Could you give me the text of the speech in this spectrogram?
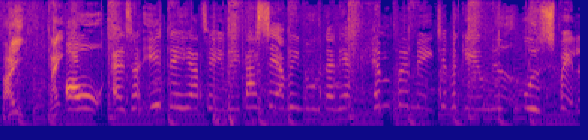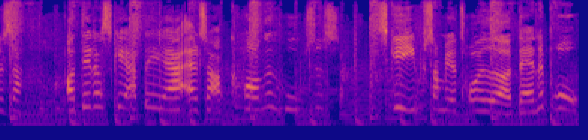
Nej, Nej, Og altså i det her tv, der ser vi nu den her kæmpe mediebegivenhed udspille sig. Og det, der sker, det er altså, at kongehusets skib, som jeg tror hedder Dannebro,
